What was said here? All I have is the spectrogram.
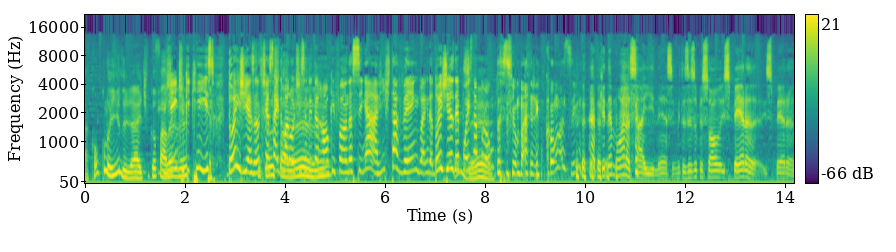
Tá concluído já, a gente ficou falando. Gente, o né? que, que é isso? Dois dias antes tinha saído falando, uma notícia do Ethan né? Hawke falando assim: ah, a gente tá vendo ainda. Dois dias depois tá é. pronta a filmagem. Como assim? É, porque demora a sair, né? Assim, muitas vezes o pessoal espera, espera,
